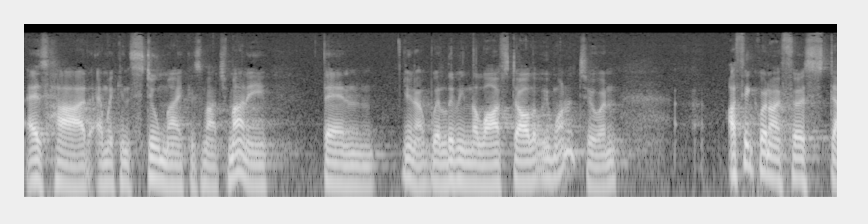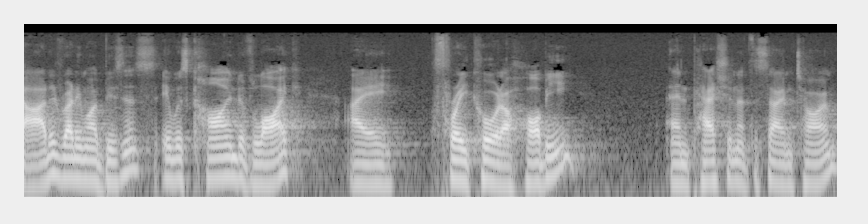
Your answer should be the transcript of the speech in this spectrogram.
as hard and we can still make as much money, then, you know, we're living the lifestyle that we wanted to. And I think when I first started running my business, it was kind of like a three quarter hobby and passion at the same time.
